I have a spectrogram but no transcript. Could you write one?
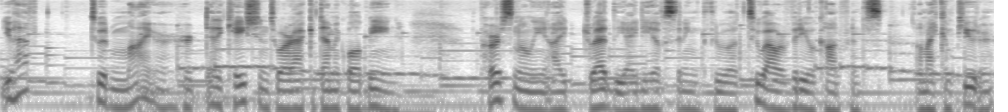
You have to admire her dedication to our academic well being. Personally, I dread the idea of sitting through a two hour video conference on my computer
